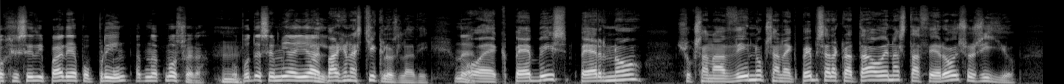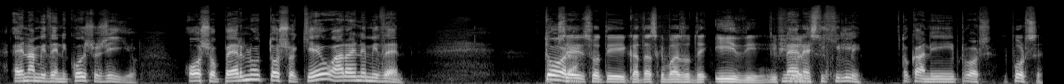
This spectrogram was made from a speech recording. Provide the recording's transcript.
έχεις ήδη πάρει από πριν από την ατμόσφαιρα. Οπότε σε μία ή άλλη. Υπάρχει ένας κύκλος δηλαδή. Ναι. Ο εκπέμπεις, παίρνω, σου ξαναδίνω, ξαναεκπέμπεις, αλλά κρατάω ένα σταθερό ισοζύγιο. Ένα μηδενικό ισοζύγιο. Όσο παίρνω, τόσο καίω, άρα είναι μηδέν. Τώρα. Ξέρεις ότι κατασκευάζονται ήδη οι fuels. Ναι, ναι, στη Χιλή. Το κάνει η Porsche. Η Porsche.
